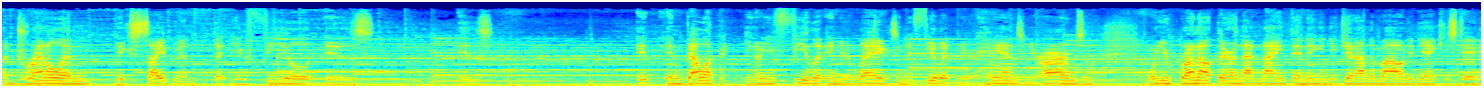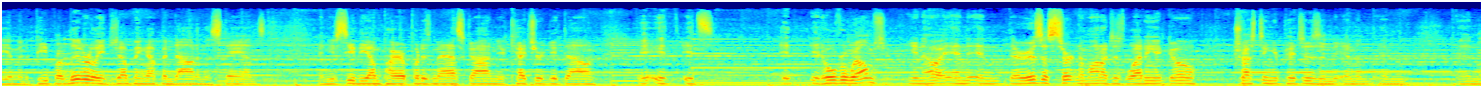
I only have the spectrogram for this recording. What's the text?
adrenaline excitement that you feel is is it enveloping. You know, you feel it in your legs and you feel it in your hands and your arms. And when you run out there in that ninth inning and you get on the mound in Yankee Stadium and the people are literally jumping up and down in the stands, and you see the umpire put his mask on, your catcher get down, it, it it's it, it overwhelms you. You know, and, and there is a certain amount of just letting it go, trusting your pitches, and and and, and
